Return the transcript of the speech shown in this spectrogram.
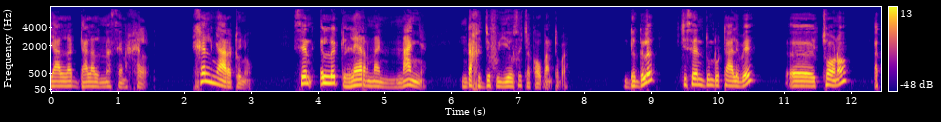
yàlla dalal na seen xel xel ñaaratuñu seen ëllëg leer na nàññ ndax jëfu yeesu ca kaw bant ba dëgg la ci seen dundu taalibe euh, coono ak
